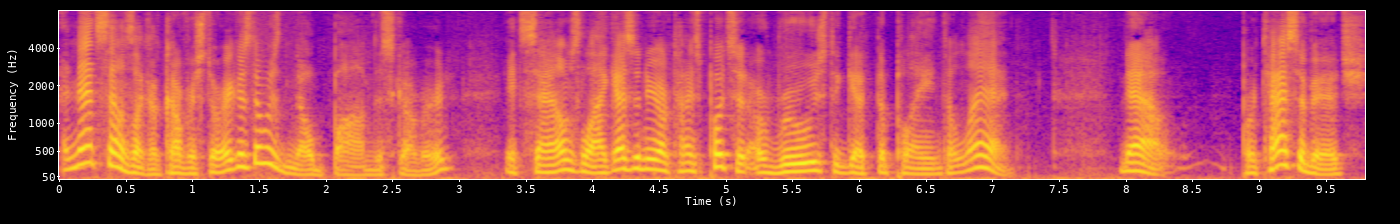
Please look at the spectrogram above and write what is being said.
and that sounds like a cover story because there was no bomb discovered. It sounds like, as the New York Times puts it, a ruse to get the plane to land. Now, Protasevich,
